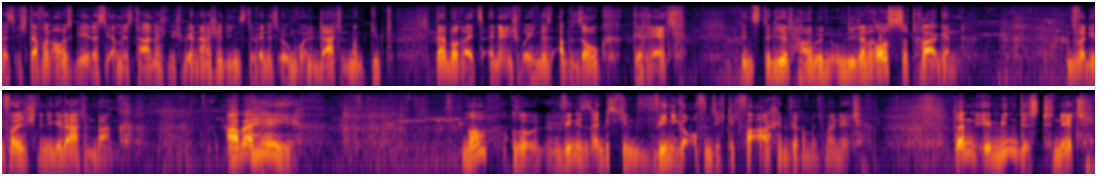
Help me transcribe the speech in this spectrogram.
dass ich davon ausgehe, dass die amerikanischen Spionagedienste, wenn es irgendwo eine Datenbank gibt, da bereits ein entsprechendes Absauggerät installiert haben, um die dann rauszutragen. Und zwar die vollständige Datenbank. Aber hey, Na, also wenigstens ein bisschen weniger offensichtlich verarschen wäre manchmal nett. Dann äh, Mindestnet.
